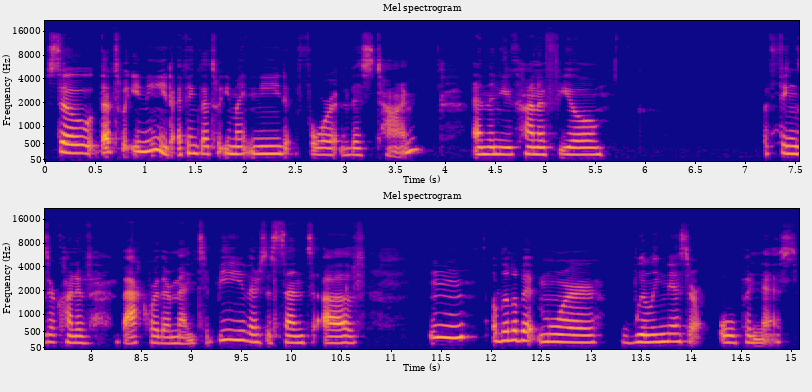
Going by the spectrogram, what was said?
So that's what you need. I think that's what you might need for this time. And then you kind of feel things are kind of back where they're meant to be. There's a sense of mm, a little bit more willingness or openness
